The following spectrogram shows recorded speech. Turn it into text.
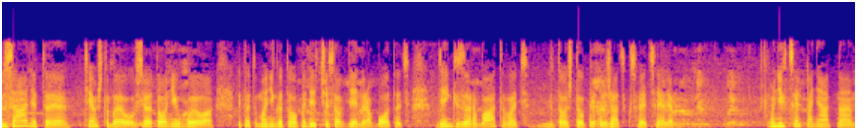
заняты тем, чтобы все это у них было. И поэтому они готовы по 10 часов в день работать, деньги зарабатывать для того, чтобы приближаться к своей цели. У них цель понятная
